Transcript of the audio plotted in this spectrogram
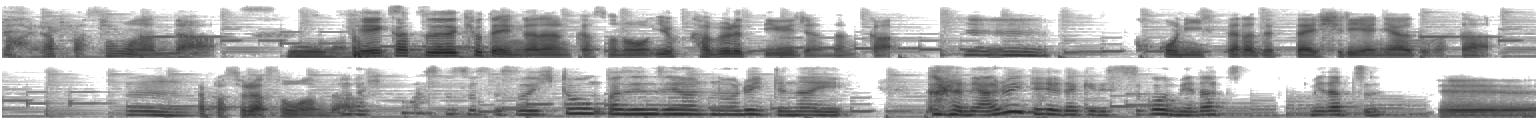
ー あ、やっぱそうなんだ。ね生活拠点がなんかそのよくかぶるって言うじゃん。なんかうんうんここに行ったら絶対知り合いに会うとかさ。うんやっぱそれはそうなんだなんか。そうそうそうそう人が全然あの歩いてないからね歩いてるだけですごい目立つ目立つへ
